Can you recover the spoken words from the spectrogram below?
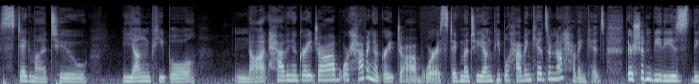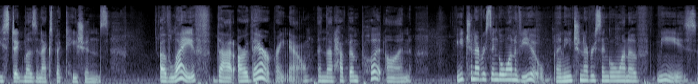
stigma to young people not having a great job or having a great job or a stigma to young people having kids or not having kids. There shouldn't be these these stigmas and expectations of life that are there right now and that have been put on each and every single one of you and each and every single one of me's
